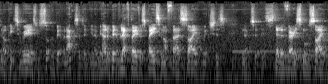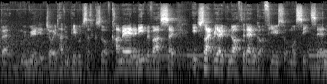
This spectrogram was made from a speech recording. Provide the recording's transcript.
in our pizzerias was sort of a bit of an accident. You know, we had a bit of leftover space in our first site, which is you know, it's, it's still a very small site, but we really enjoyed having people sort of come in and eat with us. So each site we opened after them got a few sort of more seats in.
